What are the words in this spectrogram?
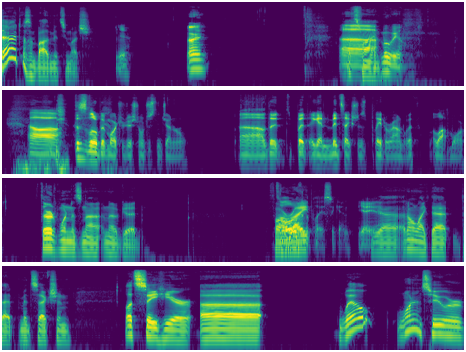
that doesn't bother me too much Yeah. All right. That's uh, fine. Moving on. Uh, this is a little bit more traditional, just in general. Uh, the, but again, midsection is played around with a lot more. third one is not no good far all over right the place again. Yeah, yeah. yeah. i don't like that that midsection let's see here uh well one and two are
